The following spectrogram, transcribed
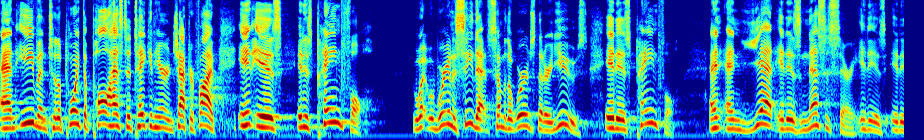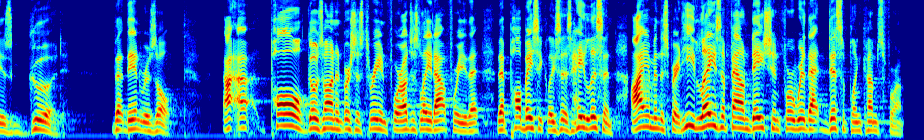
And even to the point that Paul has to take it here in chapter 5, it is, it is painful. We're going to see that some of the words that are used. It is painful. And, and yet it is necessary. It is, it is good, the, the end result. I, I, Paul goes on in verses 3 and 4. I'll just lay it out for you that, that Paul basically says, Hey, listen, I am in the Spirit. He lays a foundation for where that discipline comes from.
